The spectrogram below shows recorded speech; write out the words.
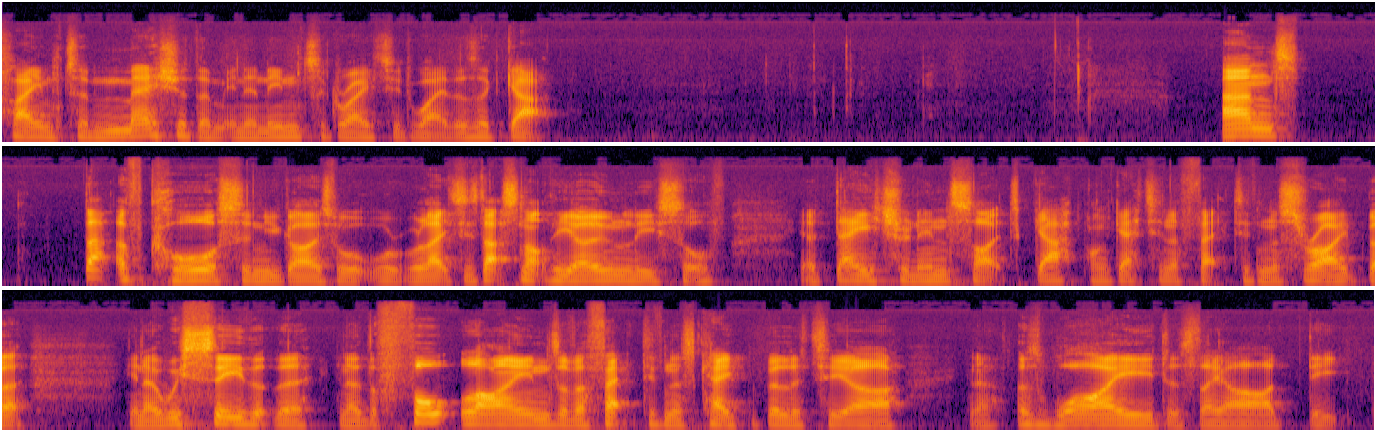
claim to measure them in an integrated way. There's a gap. And that, of course, and you guys will, will relate to, this, that's not the only sort of you know, data and insights gap on getting effectiveness right. But you know, we see that the, you know, the fault lines of effectiveness capability are you know, as wide as they are deep.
